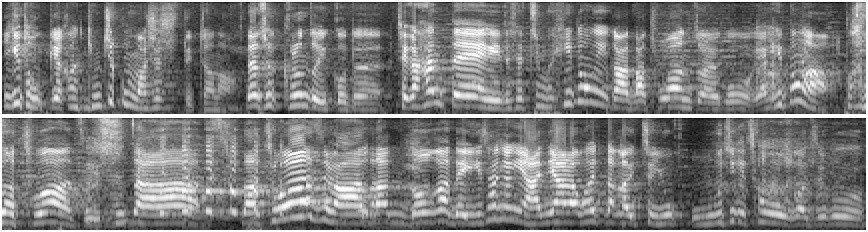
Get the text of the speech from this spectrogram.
이게 더 약간 김치국 마실 수도 있잖아. 내가 저 그런 적 있거든. 제가 한때 이제 제 친구 희동이가 나 좋아하는 줄 알고 야 희동아 너 나 좋아하지? 진짜 나 좋아하지 마. 난 너가 내 이상형이 아니야 라고 했다가 진짜 욕 오지게 쳐먹어가지고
